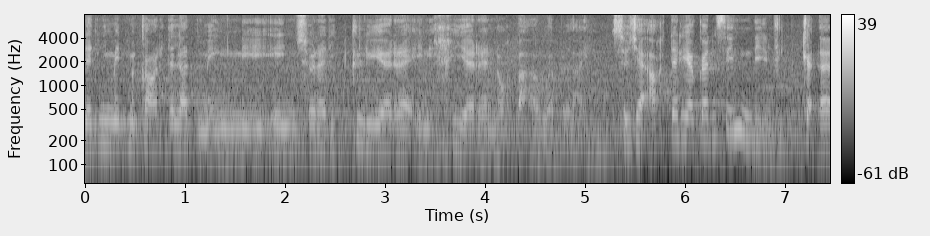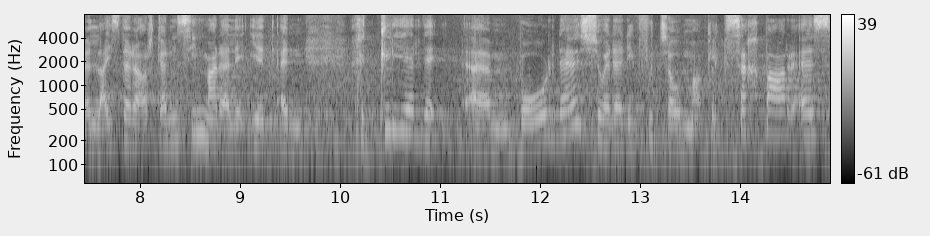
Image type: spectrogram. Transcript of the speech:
dit nie met mekaar te laat meng nie en sodat die kleure en die geure nog behoue bly. Soos jy agter jou kan sien, die uh, luisteraars kan nie sien maar hulle eet in gekleurde ehm um, borde sodat die voedsel maklik sigbaar is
